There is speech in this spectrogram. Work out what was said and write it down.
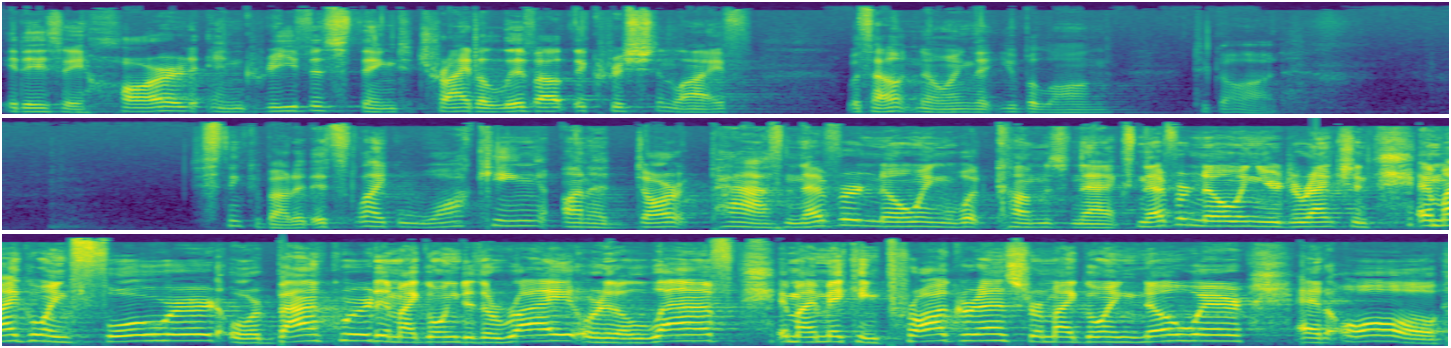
It is a hard and grievous thing to try to live out the Christian life without knowing that you belong to God. Think about it. It's like walking on a dark path, never knowing what comes next, never knowing your direction. Am I going forward or backward? Am I going to the right or the left? Am I making progress or am I going nowhere at all?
